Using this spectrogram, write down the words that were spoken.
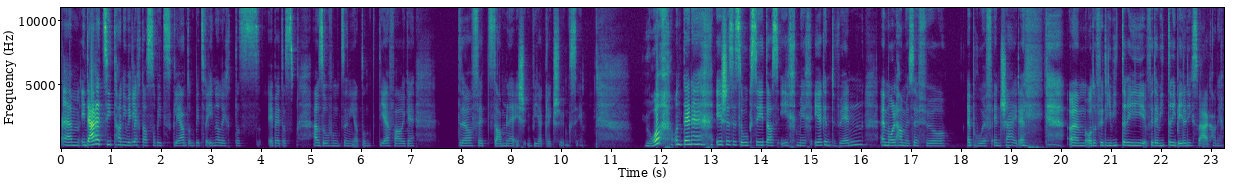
ähm, in dieser Zeit habe ich wirklich das so ein bisschen gelernt und ein bisschen verinnerlicht, dass eben das auch so funktioniert. Und die Erfahrungen dürfen sammeln, ist wirklich schön gewesen. Ja, und dann ist es so gewesen, dass ich mich irgendwann einmal haben für einen Beruf entscheiden ähm, oder für, die weitere, für den weiteren Bildungsweg habe ich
